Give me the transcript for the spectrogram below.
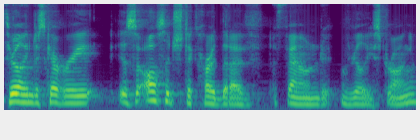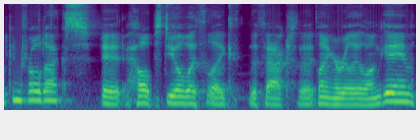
Thrilling Discovery is also just a card that I've found really strong in control decks. It helps deal with like the fact that playing a really long game,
